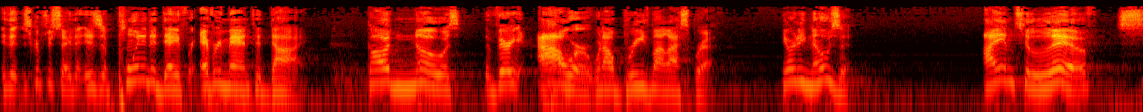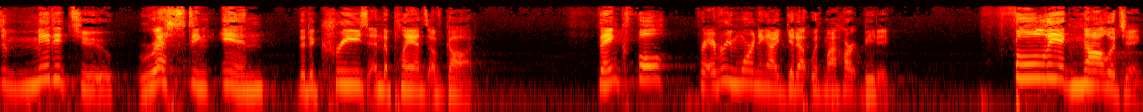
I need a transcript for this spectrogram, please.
the scriptures say that it is appointed a day for every man to die. God knows the very hour when I'll breathe my last breath. He already knows it. I am to live submitted to, resting in the decrees and the plans of God. Thankful for every morning I get up with my heart beating. Fully acknowledging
